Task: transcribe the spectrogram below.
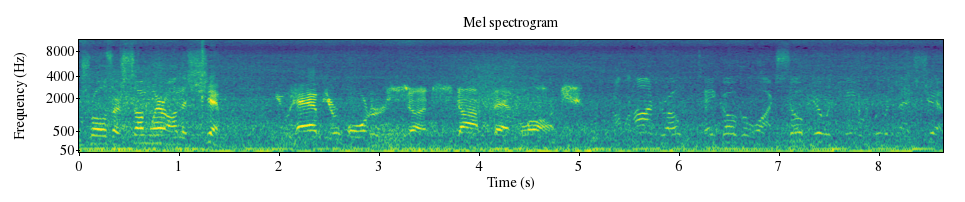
Controls are somewhere on the ship. You have your orders, son. Stop Soap, you're with me. We're moving that ship.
